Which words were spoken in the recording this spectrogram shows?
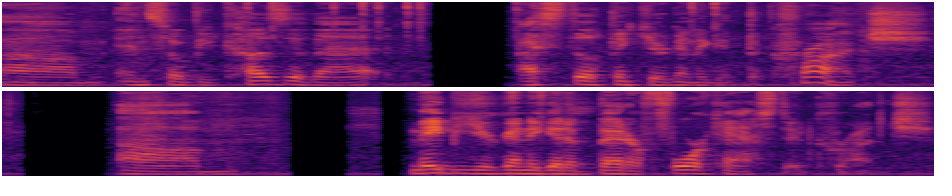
Um, and so because of that, I still think you're gonna get the crunch. Um, maybe you're gonna get a better forecasted crunch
